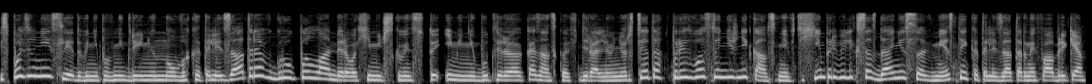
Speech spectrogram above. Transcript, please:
Использование исследований по внедрению новых катализаторов группы Ламберова химического института имени Бутлера Казанского федерального университета производство Нижнекамск нефтехим привели к созданию совместной катализаторной фабрики.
